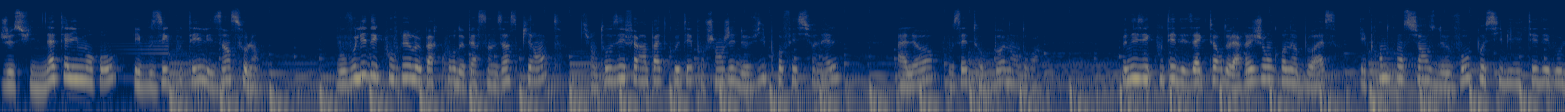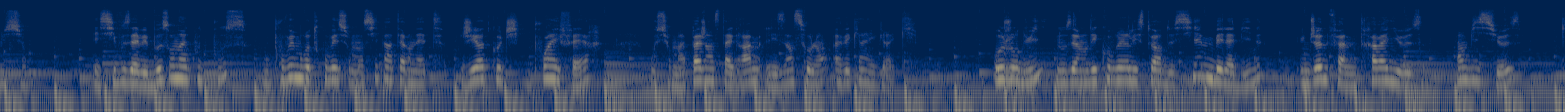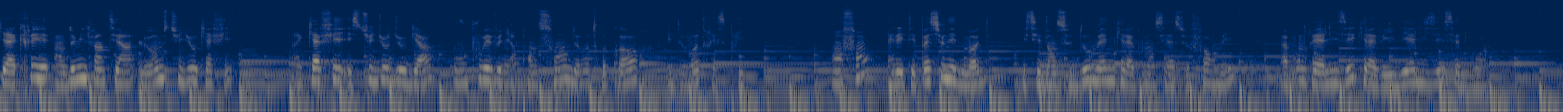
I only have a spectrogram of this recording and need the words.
Je suis Nathalie Moreau et vous écoutez Les Insolents. Vous voulez découvrir le parcours de personnes inspirantes qui ont osé faire un pas de côté pour changer de vie professionnelle? Alors vous êtes au bon endroit. Venez écouter des acteurs de la région grenobloise et prendre conscience de vos possibilités d'évolution. Et si vous avez besoin d'un coup de pouce, vous pouvez me retrouver sur mon site internet geodecoaching.fr ou sur ma page Instagram Les Insolents avec un Y. Aujourd'hui, nous allons découvrir l'histoire de Siem Belabid, une jeune femme travailleuse, ambitieuse, qui a créé en 2021 le Home Studio Café, un café et studio de yoga où vous pouvez venir prendre soin de votre corps et de votre esprit. Enfant, elle était passionnée de mode et c'est dans ce domaine qu'elle a commencé à se former avant de réaliser qu'elle avait idéalisé cette voie.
